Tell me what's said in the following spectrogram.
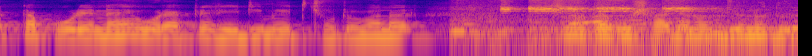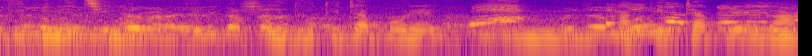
একটা পরে নেয় ওর একটা রেডিমেড ছোটোবেলার কৃষ্ণ ঠাকুর সাজানোর জন্য ধুতি কিনেছিলাম সেই ধুতিটা পরে কার্তিক ঠাকুরের গান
